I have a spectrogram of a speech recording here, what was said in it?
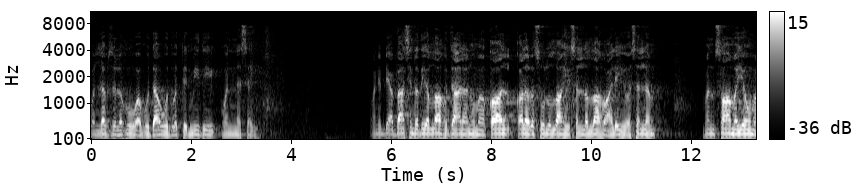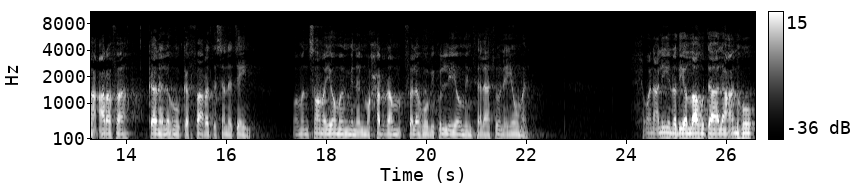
واللفظ له وأبو داود والترمذي والنسائي وعن ابن عباس رضي الله تعالى عنهما قال قال رسول الله صلى الله عليه وسلم من صام يوم عرفة كان له كفارة سنتين ومن صام يوما من المحرم فله بكل يوم ثلاثون يوما. وعن علي رضي الله تعالى عنه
